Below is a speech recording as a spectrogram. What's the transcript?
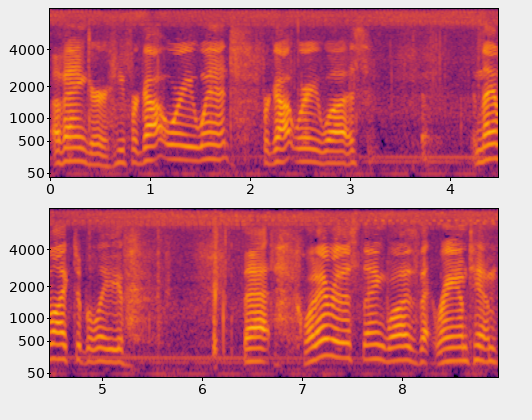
of anger. He forgot where he went, forgot where he was. And they like to believe that whatever this thing was that rammed him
